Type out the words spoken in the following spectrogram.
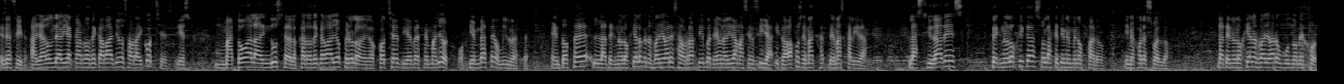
Es decir, allá donde había carros de caballos ahora hay coches y es mató a la industria de los carros de caballos, pero lo de los coches 10 veces mayor, o 100 veces o 1000 veces. Entonces, la tecnología lo que nos va a llevar es ahorrar tiempo y tener una vida más sencilla y trabajos de más, calidad. Las ciudades tecnológicas son las que tienen menos paro y mejores sueldos. La tecnología nos va a llevar a un mundo mejor.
